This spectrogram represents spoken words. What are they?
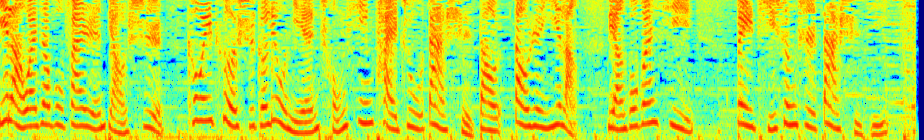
伊朗外交部发言人表示科威特时隔六年重新派驻大使到到任伊朗两国关系被提升至大使级。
